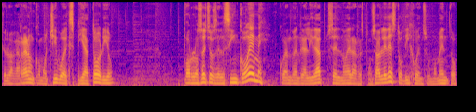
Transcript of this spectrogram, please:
que lo agarraron como chivo expiatorio por los hechos del 5M, cuando en realidad pues, él no era responsable de esto, dijo en su momento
